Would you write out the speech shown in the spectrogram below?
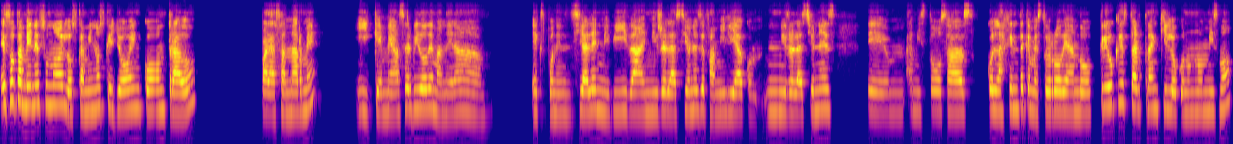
eso también es uno de los caminos que yo he encontrado para sanarme y que me ha servido de manera exponencial en mi vida, en mis relaciones de familia, con mis relaciones em, amistosas, con la gente que me estoy rodeando. Creo que estar tranquilo con uno mismo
